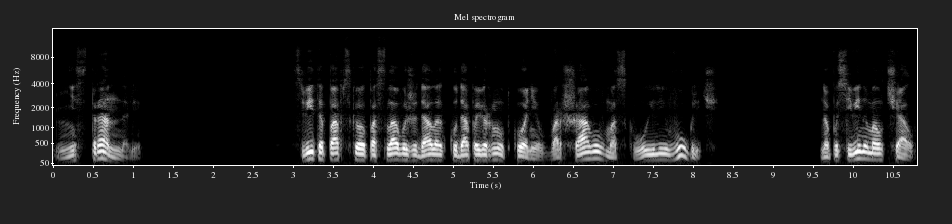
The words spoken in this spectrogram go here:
Не странно ли? Свита папского посла выжидала, куда повернут кони, в Варшаву, в Москву или в Углич. Но Посевина молчал.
